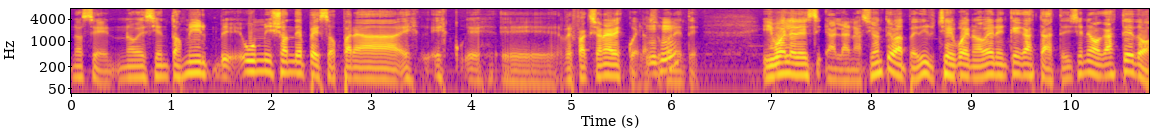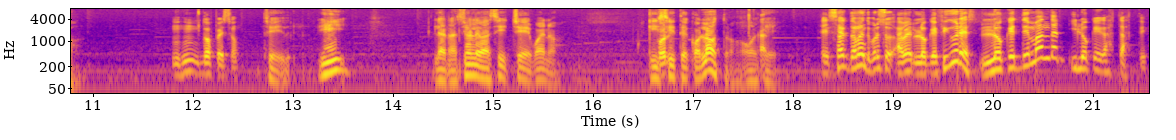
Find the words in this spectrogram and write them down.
no sé, 900 mil, eh, un millón de pesos para es- es- eh, refaccionar escuelas, Ujú. suponete. Y vos le decís, a la nación te va a pedir, che, bueno, a ver en qué gastaste. Dice, no, gasté dos. Dos pesos. Sí. Y la nación le va a decir, che, bueno, ¿qué Por- hiciste con el otro? O Ah. Exactamente, por eso, a ver, lo que figura es lo que te mandan y lo que gastaste.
